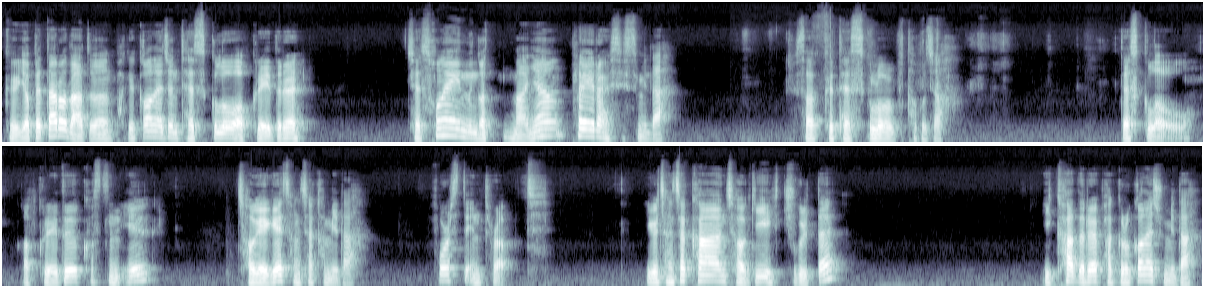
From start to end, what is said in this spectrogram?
그 옆에 따로 놔둔 밖에 꺼내준 데스글로우 업그레이드를 제 손에 있는 것 마냥 플레이를 할 수 있습니다. 그래서 그 데스글로우부터 보자. 데스글로우 업그레이드 코스트는 1, 적에게 장착합니다. Forced Interrupt. 이걸 장착한 적이 죽을 때 이 카드를 밖으로 꺼내줍니다.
